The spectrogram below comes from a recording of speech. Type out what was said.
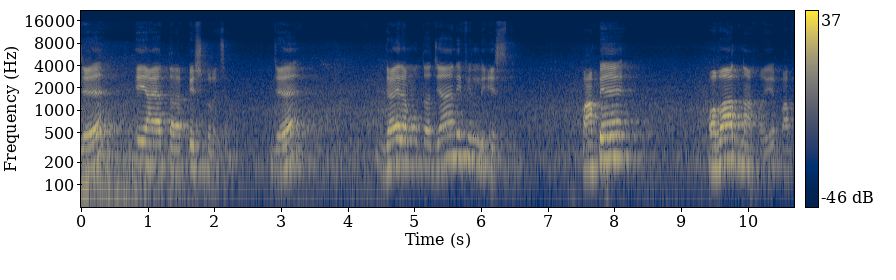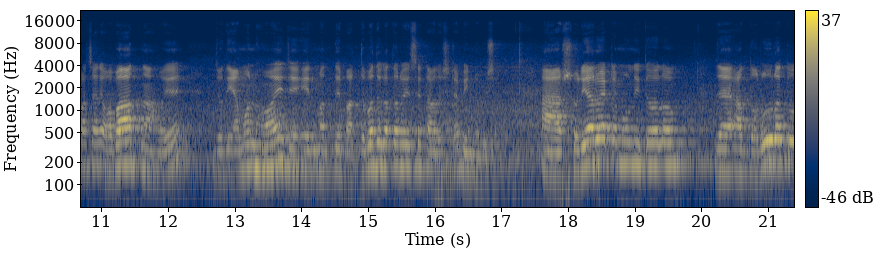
যে এই আয়াত তারা পেশ করেছেন। যে গায়রা ফিল্লি ইসম। পাপে অবাধ না হয়ে, পাপাচারে অবাধ না হয়ে যদি এমন হয় যে এর মধ্যে বাধ্যবাধকতা রয়েছে, তাহলে সেটা ভিন্ন বিষয়। আর শরিয়ারও একটা মূলনীতি হলো যে আর দরুরত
